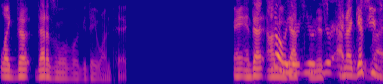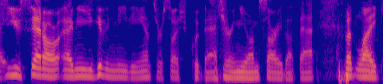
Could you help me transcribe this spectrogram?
like the that doesn't look like a day one pick. And that I No, mean you're- that's the you're- mis- you're and I guess you've right. you said oh, I mean you've given me the answer, so I should quit badgering you. I'm sorry about that, but like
